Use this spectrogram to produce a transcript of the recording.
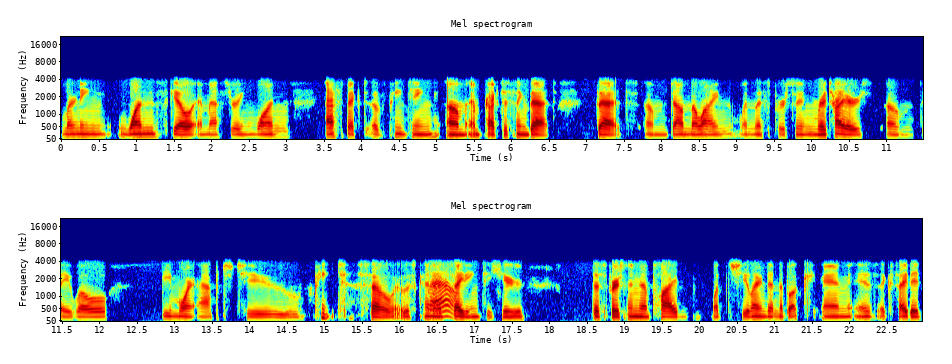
learning one skill and mastering one aspect of painting um, and practicing that, that um, down the line, when this person retires, um, they will be more apt to paint. So it was kind Wow. of exciting to hear this person applied what she learned in the book and is excited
